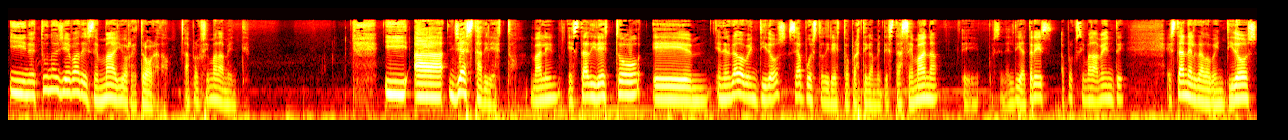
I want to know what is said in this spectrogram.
Y Neptuno lleva desde mayo retrógrado, aproximadamente. Y ah, ya está directo, ¿vale? Está directo en el grado 22, se ha puesto directo prácticamente esta semana, eh, pues en el día 3 aproximadamente, está en el grado 22,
